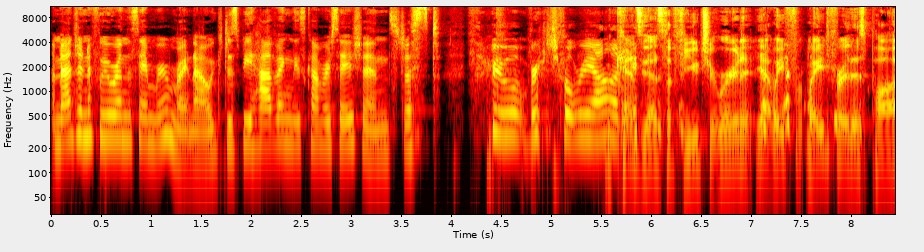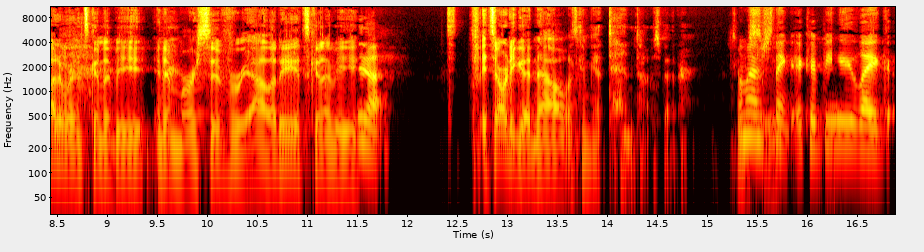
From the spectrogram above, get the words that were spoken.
Imagine if we were in the same room right now. We could just be having these conversations just through virtual reality. Mackenzie, that's the future. We're gonna yeah, wait for wait for this pod when it's gonna be an immersive reality. It's gonna be Yeah. It's already good now. It's gonna get ten times better. I am just think it could be like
